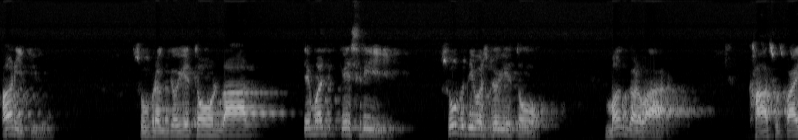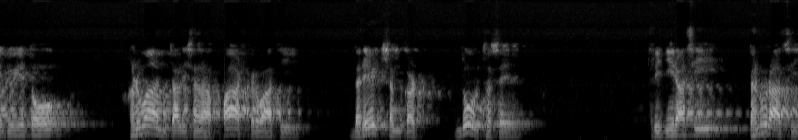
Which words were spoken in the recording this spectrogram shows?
પાણી પીવું. શુભ રંગ જોઈએ તો લાલ તેમજ કેસરી. શુભ દિવસ જોઈએ તો મંગળવાર. ખાસ ઉપાય જોઈએ તો હનુમાન ચાલીસાના પાઠ કરવાથી દરેક સંકટ દૂર થશે. ત્રીજી રાશિ ધનુ રાશિ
